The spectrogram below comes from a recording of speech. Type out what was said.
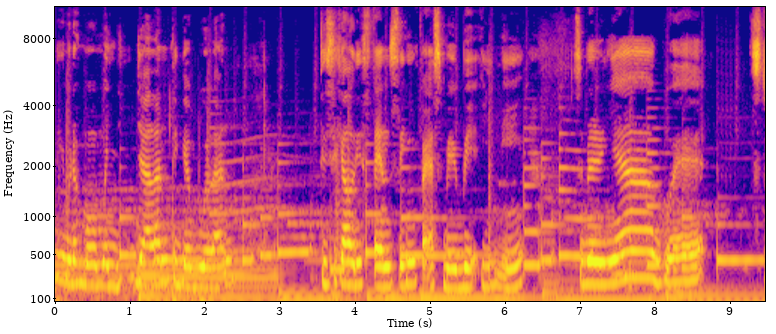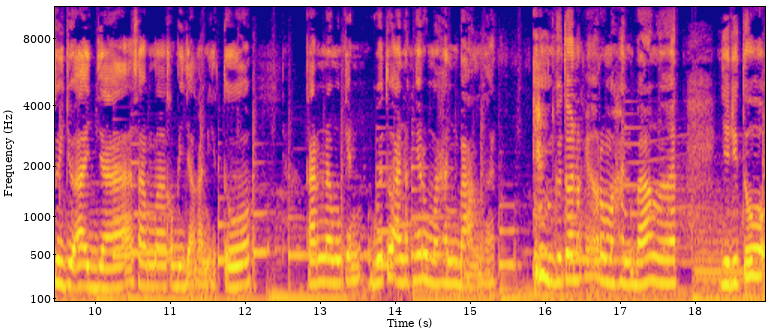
Ini udah mau menjalan tiga bulan. Physical distancing PSBB ini sebenarnya gue setuju aja sama kebijakan itu. Karena mungkin gue tuh anaknya rumahan banget. Gue tuh anaknya rumahan banget. Jadi tuh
